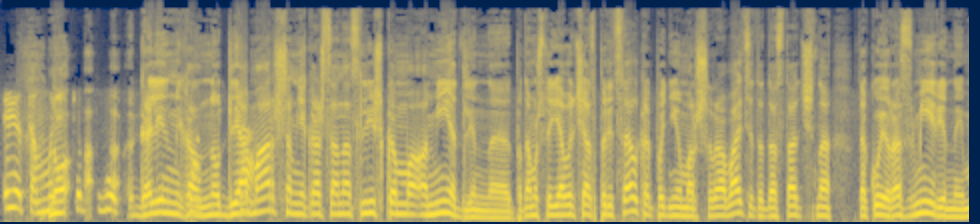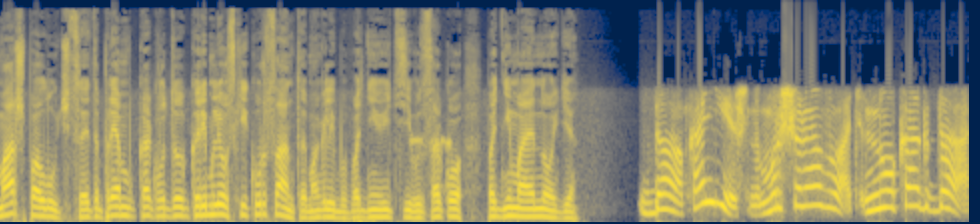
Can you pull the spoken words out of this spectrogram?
это мастерство. Но, а, Галина Михайловна, но для да. марша, мне кажется, она слишком а, медленная, потому что я вот сейчас представил, как под нее маршировать, это достаточно такой размеренный марш получится. Это прям как вот кремлевские курсанты могли бы под нее идти, высоко поднимая ноги. Да, конечно, маршировать. Но когда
